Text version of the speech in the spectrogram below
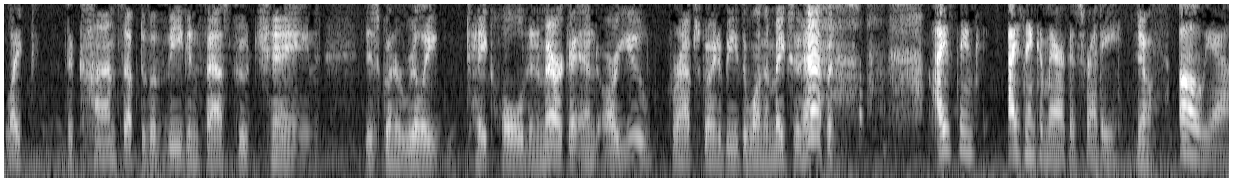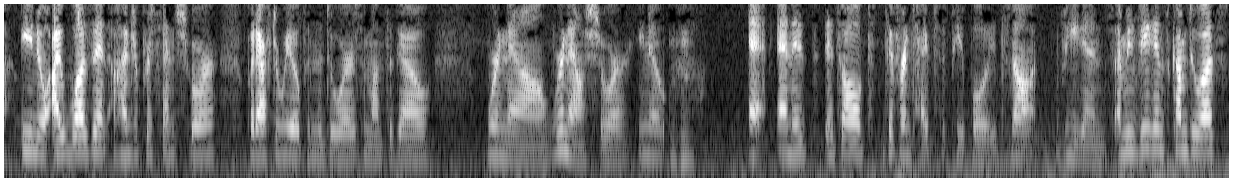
like the concept of a vegan fast food chain is going to really take hold in America, and are you perhaps going to be the one that makes it happen? I think I think America's ready. Yeah. Oh yeah. You know, I wasn't 100% sure, but after we opened the doors a month ago, we're now we're now sure. You know, A- and it's it's all t- different types of people. It's not vegans. I mean, vegans come to us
